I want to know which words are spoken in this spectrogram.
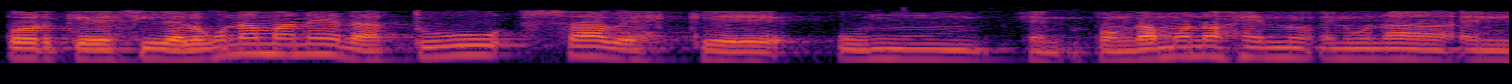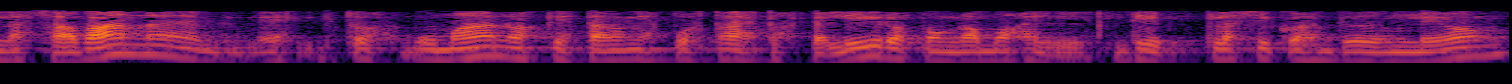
Porque si de alguna manera tú sabes que, un, pongámonos en, en, una, en la sabana, estos humanos que estaban expuestos a estos peligros, pongamos el clásico ejemplo de un león,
